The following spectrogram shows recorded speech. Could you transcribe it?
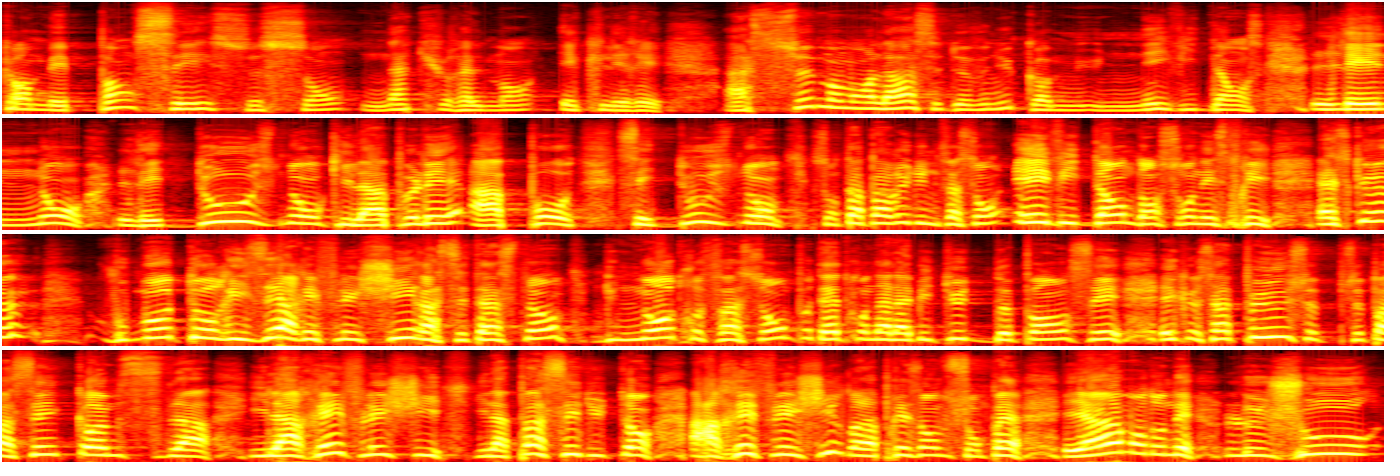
quand mes pensées se sont naturellement éclairées. À ce moment-là, c'est devenu comme une évidence. Les noms, les douze noms qu'il a appelés apôtres, ces douze noms sont apparus d'une façon évidente dans son esprit. Est-ce que vous m'autorisez à réfléchir à cet instant d'une autre façon Peut-être qu'on a l'habitude de penser et que ça a pu se, se passer comme cela? Il a réfléchi, il a passé du temps à réfléchir dans la présence de son Père. Et à un moment donné, le jour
